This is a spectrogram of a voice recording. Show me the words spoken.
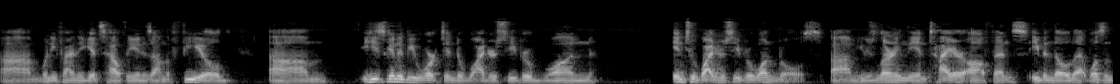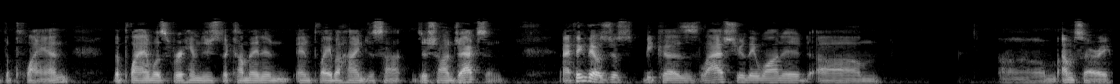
um, when he finally gets healthy and is on the field, um, he's going to be worked into wide receiver one into wide receiver one roles. Um, he was learning the entire offense, even though that wasn't the plan. The plan was for him just to come in and, and play behind DeSean Jackson. And I think that was just because last year they wanted, um, um, I'm sorry,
